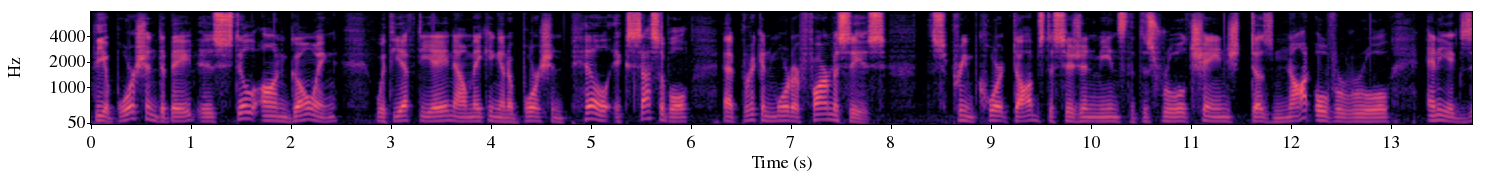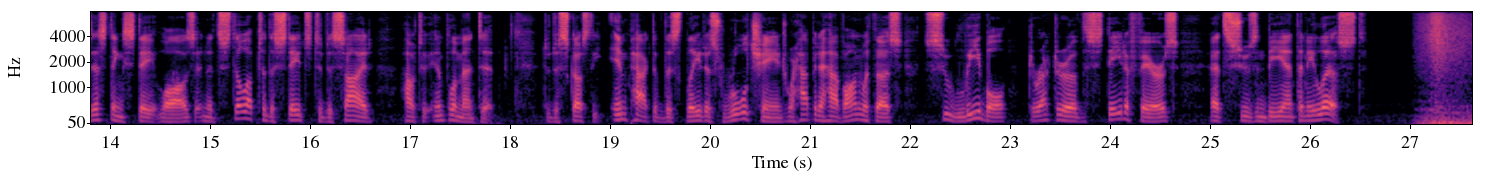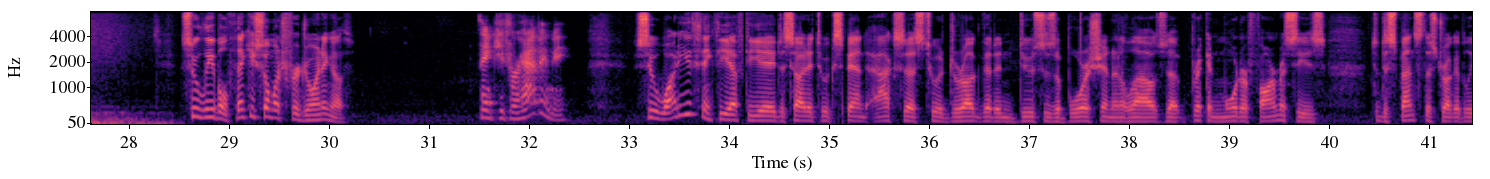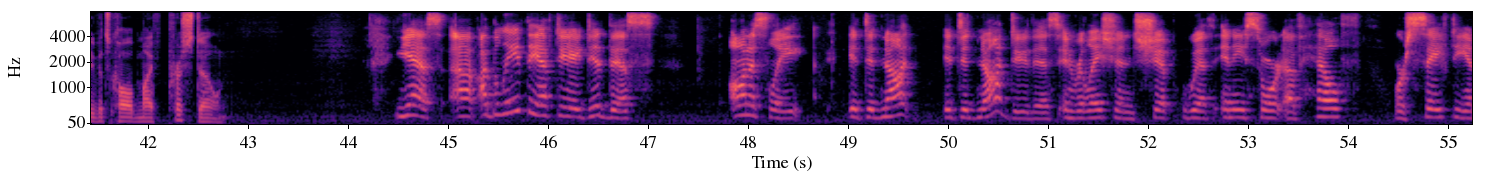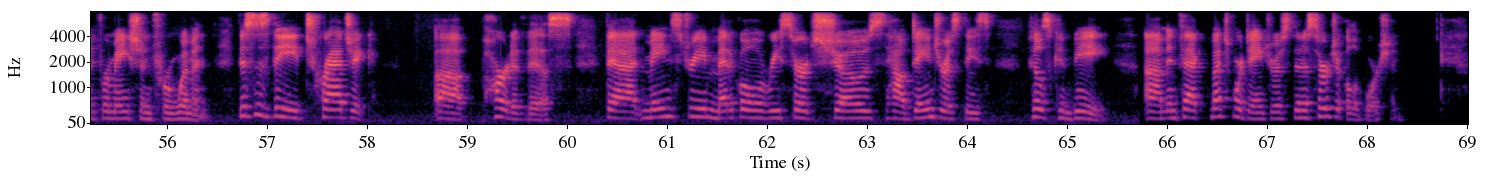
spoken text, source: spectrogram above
The abortion debate is still ongoing, with the FDA now making an abortion pill accessible at brick and mortar pharmacies. Supreme Court Dobbs decision means that this rule change does not overrule any existing state laws, and it's still up to the states to decide how to implement it. To discuss the impact of this latest rule change, we're happy to have on with us Sue Liebel, Director of State Affairs at Susan B. Anthony List. Sue Liebel, thank you so much for joining us. Thank you for having me. Sue, why do you think the FDA decided to expand access to a drug that induces abortion and allows uh, brick and mortar pharmacies to dispense this drug? I believe it's called mifepristone. Yes, uh, I believe the FDA did this. Honestly, it did not. It did not do this in relationship with any sort of health or safety information for women. This is the tragic uh, part of this that mainstream medical research shows how dangerous these pills can be. Um, in fact, much more dangerous than a surgical abortion.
